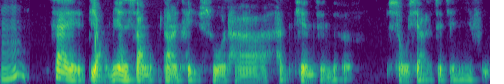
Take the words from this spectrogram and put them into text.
嗯，在表面上，当然可以说她很天真的收下了这件衣服，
